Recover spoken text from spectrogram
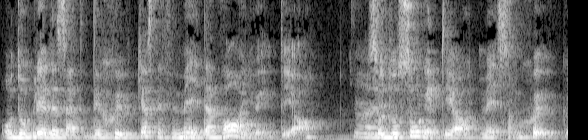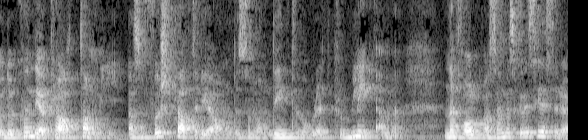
Och då blev det så att det sjukaste för mig, där var ju inte jag. Nej. Så då såg inte jag mig som sjuk och då kunde jag prata om, alltså först pratade jag om det som om det inte vore ett problem. När folk var såhär, men ska vi ses idag?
